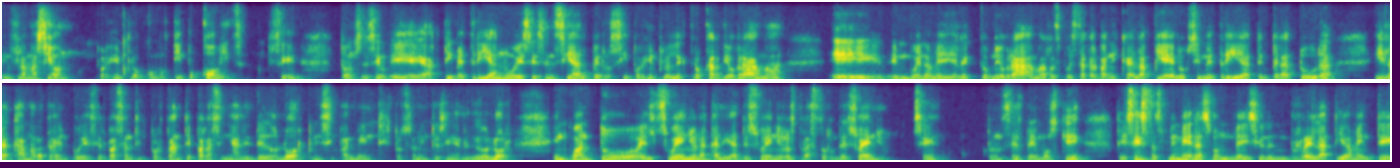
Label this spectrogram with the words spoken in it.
inflamación, por ejemplo, como tipo COVID, ¿sí? Entonces, eh, actimetría no es esencial, pero sí, por ejemplo, electrocardiograma, eh, en buena medida electromiograma, respuesta galvánica de la piel, oximetría, temperatura, y la cámara también puede ser bastante importante para señales de dolor, principalmente, procesamiento de señales de dolor. En cuanto al sueño, la calidad de sueño, los trastornos del sueño, ¿sí? Entonces vemos que pues, estas primeras son mediciones relativamente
